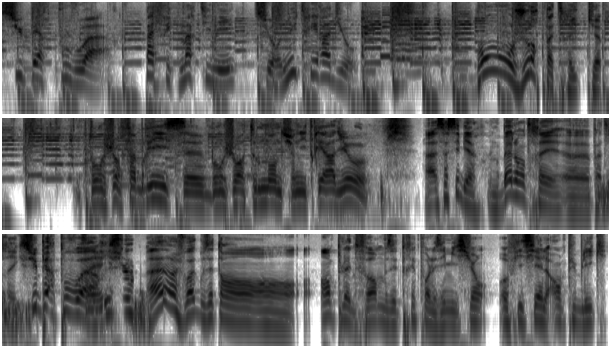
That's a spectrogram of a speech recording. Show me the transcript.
Super pouvoir. Patrick Martini sur Nutri Radio. Bonjour Patrick. Bonjour Fabrice, euh, bonjour à tout le monde sur Nutri Radio. Ah ça c'est bien, une belle entrée euh, Patrick. Super pouvoir. Ah, je vois que vous êtes en, en, pleine forme, vous êtes prêt pour les émissions officielles en public.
